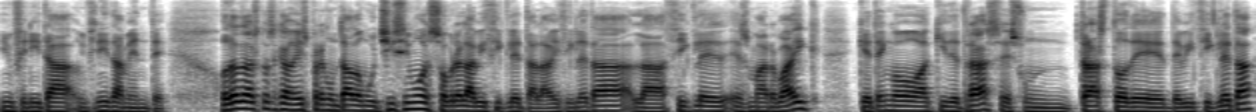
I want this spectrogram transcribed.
infinita, infinitamente. Otra de las cosas que me habéis preguntado muchísimo es sobre la bicicleta. La bicicleta, la Cicle Smart Bike que tengo aquí detrás, es un trasto de, bicicleta,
